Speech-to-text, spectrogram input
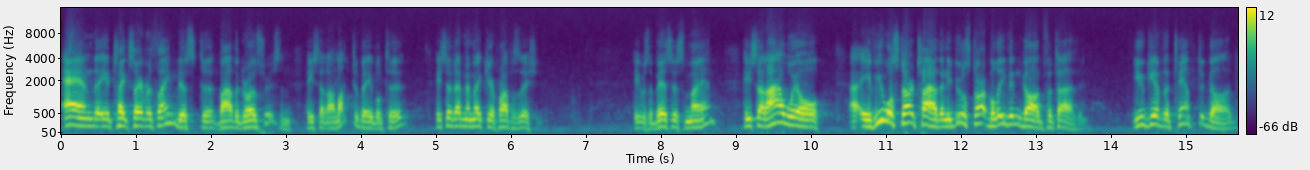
And it takes everything just to buy the groceries. And he said, I'd like to be able to. He said, Let me make you a proposition. He was a businessman. He said, I will, uh, if you will start tithing, if you will start believing God for tithing, you give the tenth to God,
